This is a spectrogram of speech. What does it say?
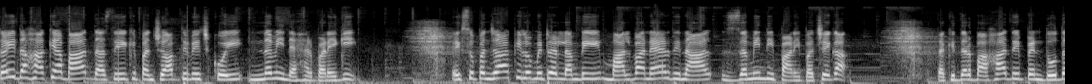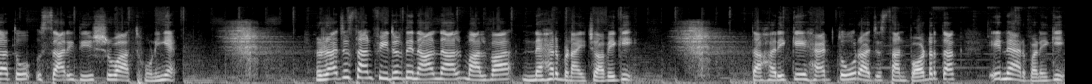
ਕਈ ਦਹਾਕਿਆਂ ਬਾਅਦ ਦੱਸਦੀ ਕਿ ਪੰਜਾਬ ਦੇ ਵਿੱਚ ਕੋਈ ਨਵੀਂ ਨਹਿਰ ਬਣੇਗੀ। 150 ਕਿਲੋਮੀਟਰ ਲੰਬੀ ਮਾਲਵਾ ਨਹਿਰ ਦੇ ਨਾਲ ਜ਼ਮੀਨੀ ਪਾਣੀ ਬਚੇਗਾ। ਤਾਂ ਕਿਦਰਬਾਹਾ ਦੇ ਪਿੰਡ ਦੋਦਾ ਤੋਂ ਉਸਾਰੀ ਦੀ ਸ਼ੁਰੂਆਤ ਹੋਣੀ ਹੈ। ਰਾਜਸਥਾਨ ਫੀਡਰ ਦੇ ਨਾਲ-ਨਾਲ ਮਾਲਵਾ ਨਹਿਰ ਬਣਾਈ ਜਾਵੇਗੀ। ਤਾਂ ਹਰੀਕੇ ਹੈਡ ਤੋਂ ਰਾਜਸਥਾਨ ਬਾਰਡਰ ਤੱਕ ਇਹ ਨਹਿਰ ਬਣੇਗੀ।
